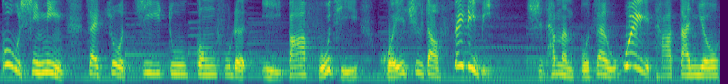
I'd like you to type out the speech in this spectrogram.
顾性命在做基督功夫的以巴弗提回去到腓立比，使他们不再为他担忧，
